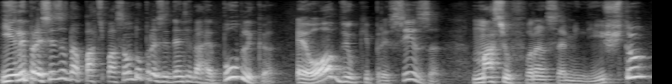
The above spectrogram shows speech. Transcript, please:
E ele precisa da participação do presidente da República? É óbvio que precisa. Márcio França é ministro,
